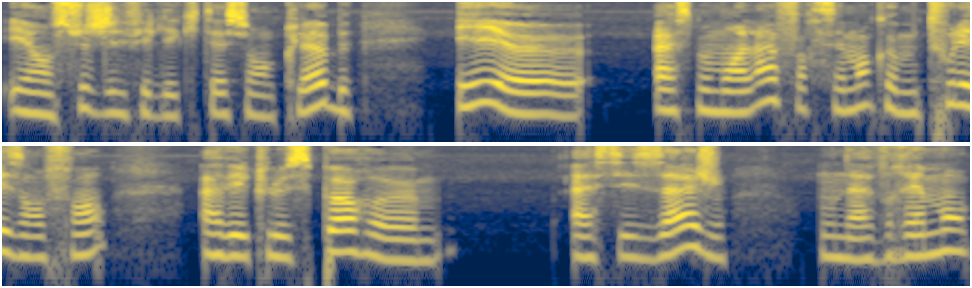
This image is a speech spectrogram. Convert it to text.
Et ensuite, j'ai fait de l'équitation en club. Et à ce moment-là, forcément, comme tous les enfants, avec le sport à ces âges, on a vraiment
